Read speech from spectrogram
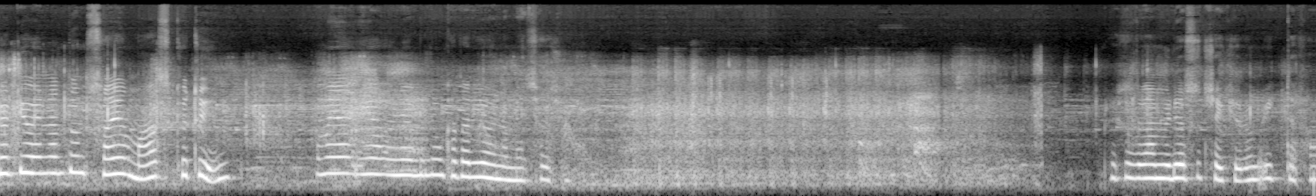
Çok iyi oynadığım sayılmaz. Kötüyüm. Ama ya, ya oynayabildiğim kadar iyi oynamaya çalışıyorum. Instagram videosu çekiyorum ilk defa.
